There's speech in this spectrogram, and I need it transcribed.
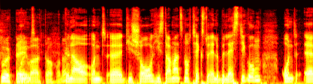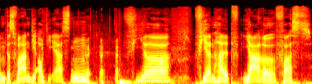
Birthday war es doch, oder? Genau, und äh, die Show hieß damals noch Textuelle Belästigung und ähm, das waren die auch die ersten vier, viereinhalb Jahre fast.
